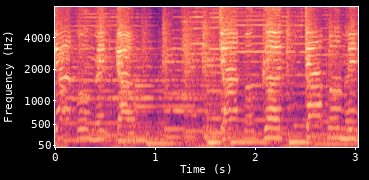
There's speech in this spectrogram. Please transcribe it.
double mint gum. Double good double mint.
